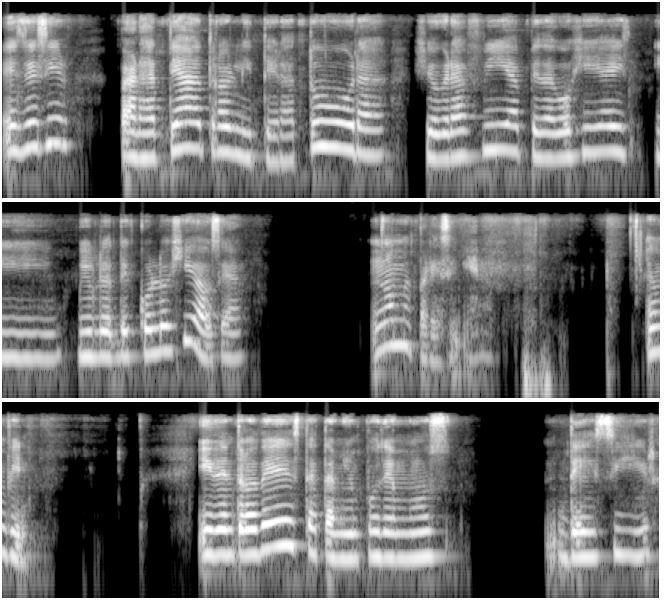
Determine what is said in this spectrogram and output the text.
Es decir, para teatro, literatura, geografía, pedagogía y, y bibliotecología. O sea, no me parece bien. En fin. Y dentro de esta también podemos decir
